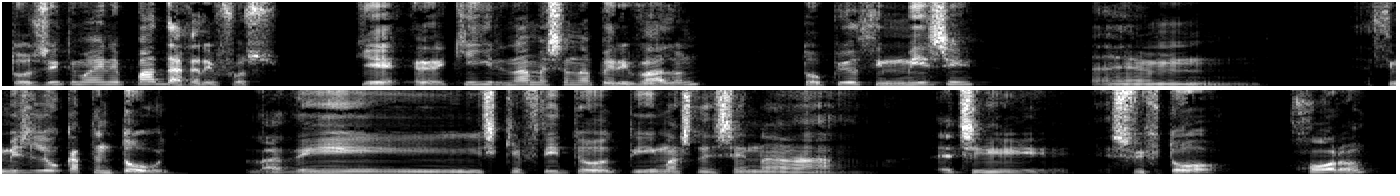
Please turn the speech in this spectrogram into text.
το ζήτημα είναι πάντα γρίφος και ε, εκεί γυρνάμε σε ένα περιβάλλον το οποίο θυμίζει θυμίζει λίγο Captain Toad. Δηλαδή σκεφτείτε ότι είμαστε σε ένα έτσι σφιχτό χώρο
